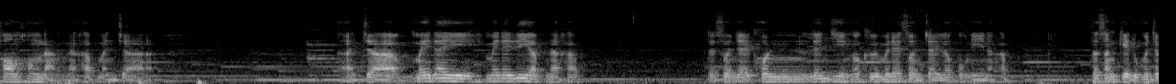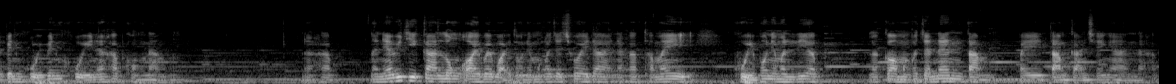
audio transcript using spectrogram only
ท้องของหนังนะครับ มันจะ อาจจะไม่ได้ไม่ได้เรียบนะครับ แต่ส่วนใหญ่คนเล่นยีนก็คือไม่ได้สนใจเรื่องพวกนี้นะครับ ถ้าสังเกตดูมันจะเป็นขุยเป็นขุยนะครับของหนังนะครับอันนี้วิธีการลงออยบ่อยๆ ตรงนี้มันก็จะช่วยได้นะครับทำให้ขุยพวกนี้มันเรียบ แล้วก็มันก็จะแน่นตามไปตามการใช้งานนะครับ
